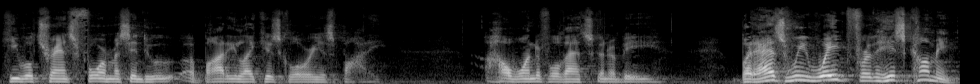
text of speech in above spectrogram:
he will transform us into a body like his glorious body. How wonderful that's going to be. But as we wait for his coming,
